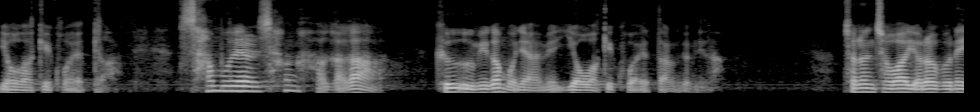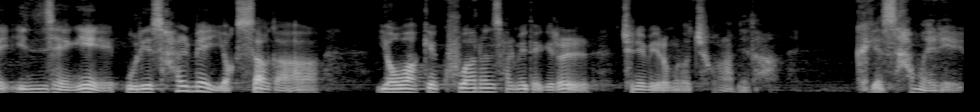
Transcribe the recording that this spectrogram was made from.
여호와께 구하였다. 사무엘 상하가가 그 의미가 뭐냐면 여호와께 구하였다는 겁니다. 저는 저와 여러분의 인생이 우리 삶의 역사가 여호와께 구하는 삶이 되기를 주님 이름으로 축원합니다. 그게 사무엘이에요.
